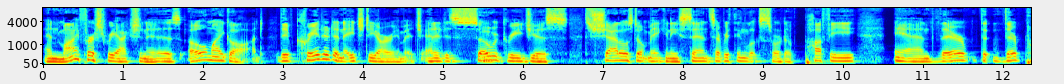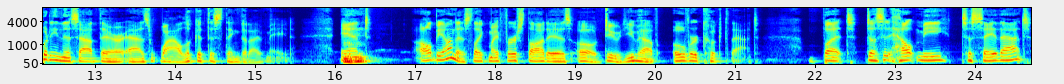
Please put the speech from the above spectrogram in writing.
and my first reaction is, "Oh my god, they've created an HDR image and it is so hmm. egregious. Shadows don't make any sense. Everything looks sort of puffy." And they're they're putting this out there as, "Wow, look at this thing that I've made." Mm-hmm. And I'll be honest, like my first thought is, oh, dude, you have overcooked that. But does it help me to say that?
